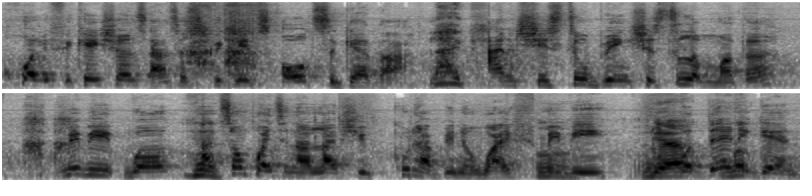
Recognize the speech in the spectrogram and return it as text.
qualifications and certificates altogether. Like- and she's still being, she's still a mother. Maybe, well, at some point in her life, she could have been a wife, maybe. no, Yeah. But then again,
